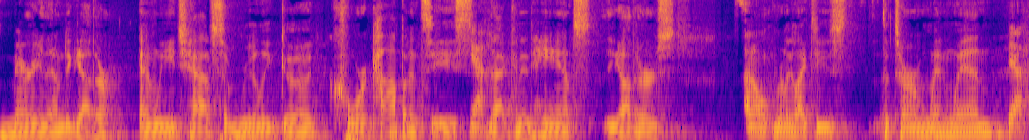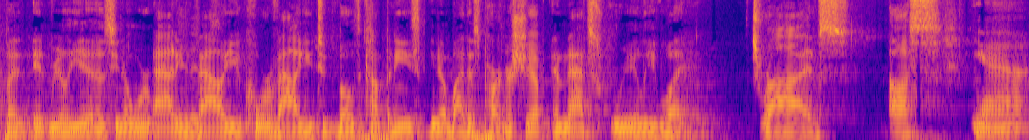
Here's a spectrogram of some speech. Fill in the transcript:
marry them together. And we each have some really good core competencies Yeah. that can enhance the others. I don't really like to use the term win-win, Yeah. but it really is. You know, we're adding value, core value to both companies, you know, by this partnership. And that's really what drives us. Yeah.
